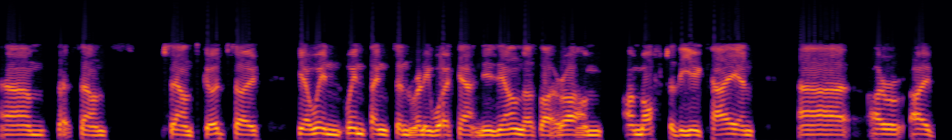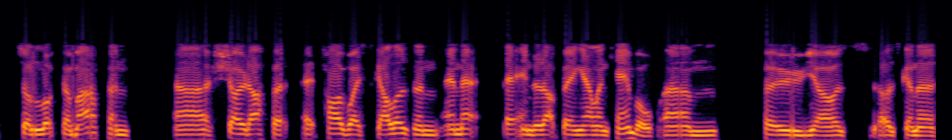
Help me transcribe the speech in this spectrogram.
um, that sounds sounds good. So yeah, when when things didn't really work out in New Zealand, I was like, right, I'm I'm off to the UK, and uh, I, I sort of looked them up and uh, showed up at, at Tideway Scullers, and, and that, that ended up being Alan Campbell, um, who you know I was I was going to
